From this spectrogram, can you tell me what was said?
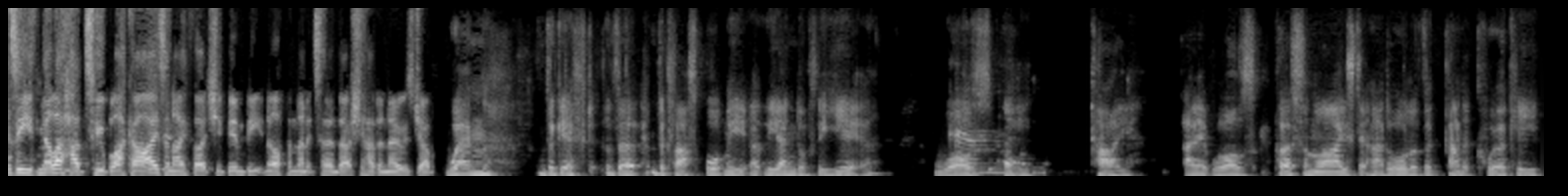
Because Eve Miller had two black eyes, and I thought she'd been beaten up, and then it turned out she had a nose job. when the gift that the class bought me at the end of the year was a tie and it was personalized. It had all of the kind of quirky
